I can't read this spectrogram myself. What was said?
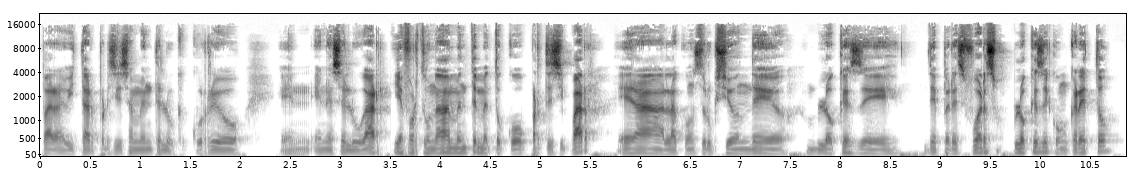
para evitar precisamente lo que ocurrió en, en, ese lugar. Y afortunadamente me tocó participar. Era la construcción de bloques de, de preesfuerzo, bloques de concreto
